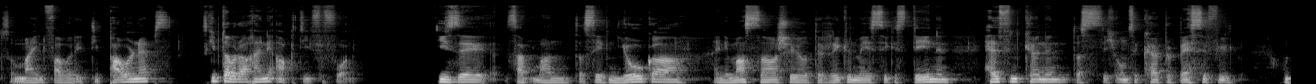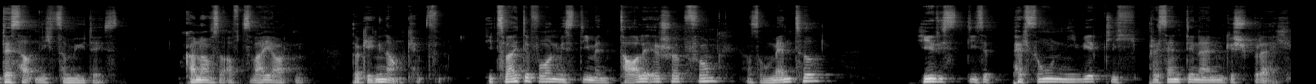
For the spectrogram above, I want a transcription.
so mein Favorit, die Powernaps. Es gibt aber auch eine aktive Form. Diese sagt man, dass eben Yoga, eine Massage oder regelmäßiges Dehnen helfen können, dass sich unser Körper besser fühlt und deshalb nicht so müde ist. Man kann also auf zwei Arten dagegen ankämpfen. Die zweite Form ist die mentale Erschöpfung, also mental. Hier ist diese Person nie wirklich präsent in einem Gespräch.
